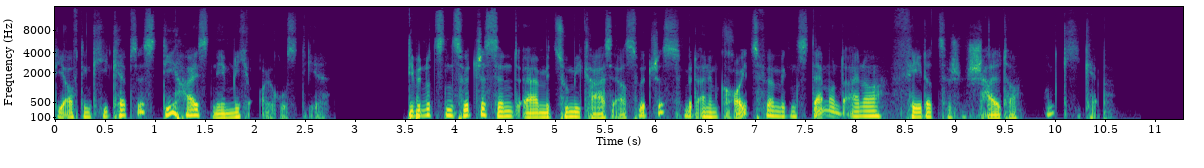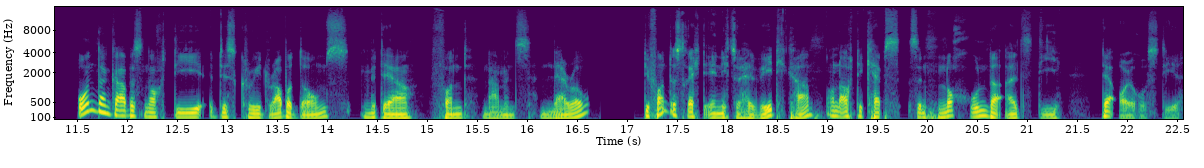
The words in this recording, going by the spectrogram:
die auf den Keycaps ist. Die heißt nämlich Euro-Stil. Die benutzten Switches sind äh, Mitsumi KSR Switches mit einem kreuzförmigen Stem und einer Feder zwischen Schalter und Keycap. Und dann gab es noch die Discrete Rubber Domes mit der Font namens Narrow. Die Font ist recht ähnlich zu Helvetica und auch die Caps sind noch runder als die der Euro-Stil.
